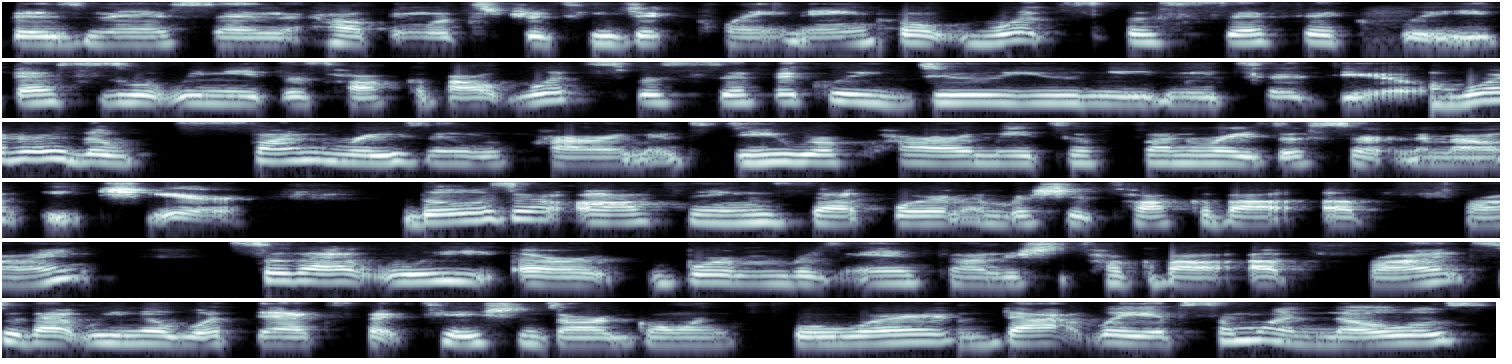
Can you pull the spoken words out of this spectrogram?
business and helping with strategic planning. But what specifically, this is what we need to talk about. What specifically do you need me to do? What are the fundraising requirements? Do you require me to fundraise a certain amount each year? Those are all things that board members should talk about up front so that we or board members and founders should talk about upfront so that we know what the expectations are going forward. That way, if someone knows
